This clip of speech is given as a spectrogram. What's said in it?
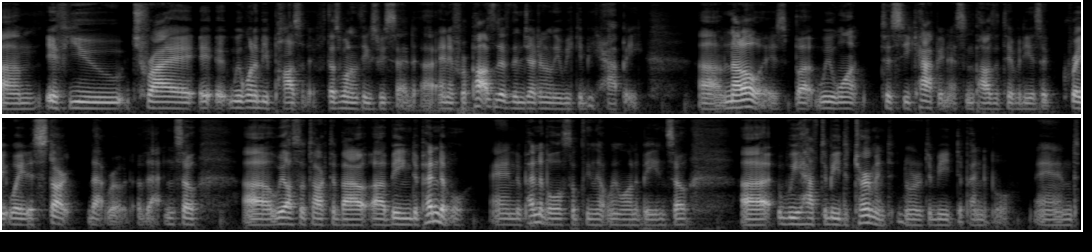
Um, if you try, it, it, we want to be positive. That's one of the things we said. Uh, and if we're positive, then generally we can be happy. Um, not always, but we want to seek happiness, and positivity is a great way to start that road of that. And so, uh, we also talked about uh, being dependable, and dependable is something that we want to be. And so, uh, we have to be determined in order to be dependable, and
